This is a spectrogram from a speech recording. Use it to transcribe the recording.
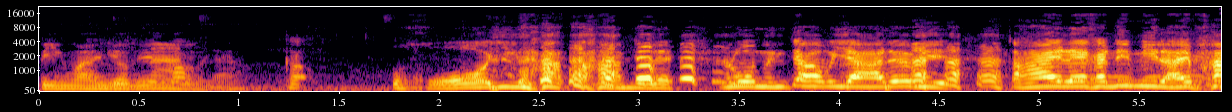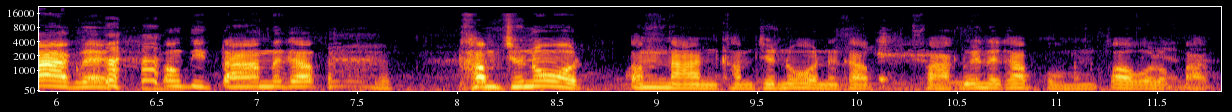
ปิงวางยมหน้าอยู่แล้วก็โอ้โหยิ่งน่าตามอยู่เลย รวมถึงเจ้าพระยาด้วยพี่ตายเลยคันนี้มีหลายภาคเลย ต้องติดตามนะครับคำชะโนดตำนานคำชะโนดนะครับ ฝากด้วยนะครับ ผมเป้าวรปักษ์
